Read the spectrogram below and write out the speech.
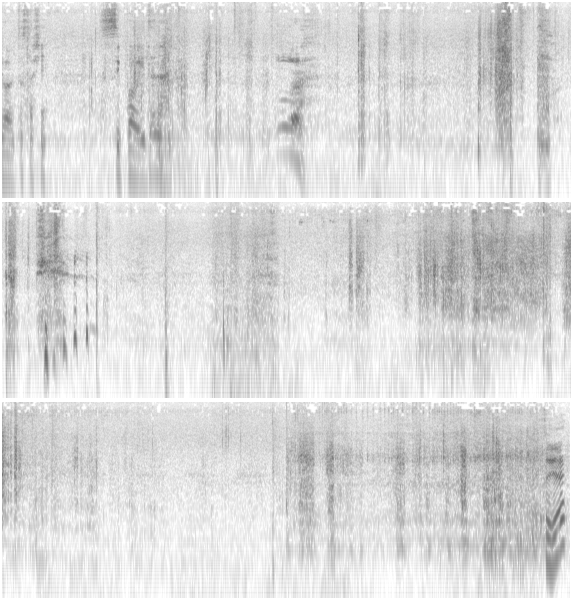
Jo, to strašně. si pójdę. Co nie?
